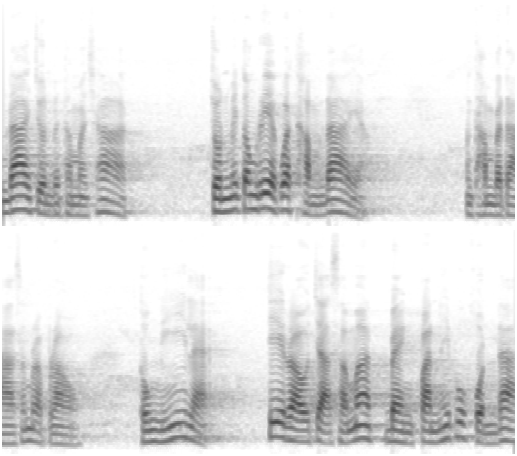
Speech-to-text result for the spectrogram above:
ำได้จนเป็นธรรมชาติ จนไม่ต้องเรียกว่าทำได้อะมันธรรมดาสำหรับเรา ตรงนี้แหละที่เราจะสามารถแบ่งปันให้ผู้คนได้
